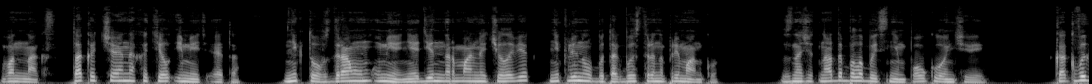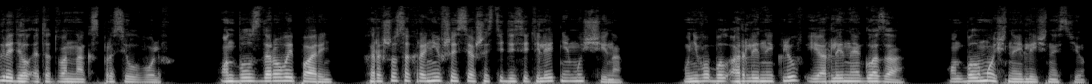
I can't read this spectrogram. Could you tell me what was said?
Ван Накс, так отчаянно хотел иметь это. Никто в здравом уме, ни один нормальный человек не клюнул бы так быстро на приманку. Значит, надо было быть с ним поуклончивей. «Как выглядел этот Ван Накс?» – спросил Вольф. Он был здоровый парень, хорошо сохранившийся шестидесятилетний мужчина. У него был орлиный клюв и орлиные глаза. Он был мощной личностью,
